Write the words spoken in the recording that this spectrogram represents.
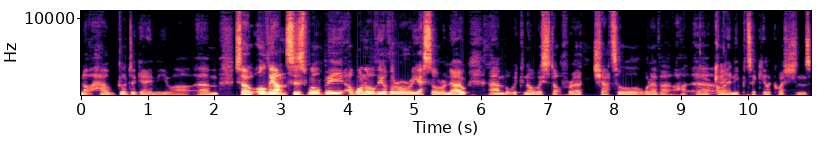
not how good a gamer you are. Um, so all the answers will be a one or the other, or a yes or a no, um, but we can always stop for a chat or whatever uh, on any particular questions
